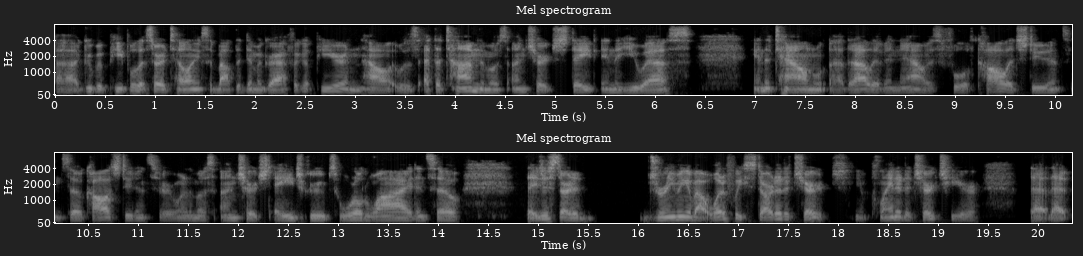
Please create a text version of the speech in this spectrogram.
a group of people that started telling us about the demographic up here and how it was at the time the most unchurched state in the U.S. And the town uh, that I live in now is full of college students, and so college students are one of the most unchurched age groups worldwide. And so they just started dreaming about what if we started a church, you know, planted a church here that that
